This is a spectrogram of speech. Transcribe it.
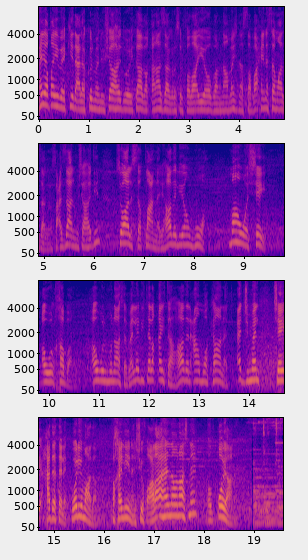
تحية طيبة أكيد على كل من يشاهد ويتابع قناة زاغروس الفضائية وبرنامجنا الصباحي. نسماء زاغروس. أعزائي المشاهدين سؤال استطلعنا لهذا اليوم هو ما هو الشيء أو الخبر أو المناسبة الذي تلقيته هذا العام وكانت أجمل شيء حدث لك؟ ولماذا؟ فخلينا نشوف آراء أهلنا وناسنا ابقوا ويانا. شنو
